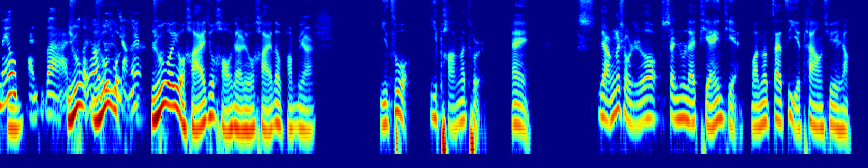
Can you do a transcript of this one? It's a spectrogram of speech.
没有孩子吧？如如果如果有孩子就好点，有孩子旁边一坐一盘个腿儿，哎，两个手指头伸出来舔一舔，完了在自己的太阳穴上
